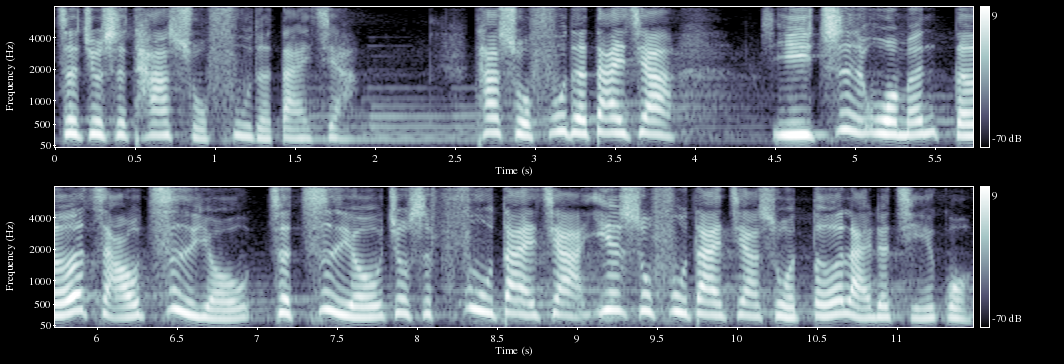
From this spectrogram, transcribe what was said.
这就是他所付的代价。他所付的代价，以致我们得着自由。这自由就是付代价，耶稣付代价所得来的结果。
